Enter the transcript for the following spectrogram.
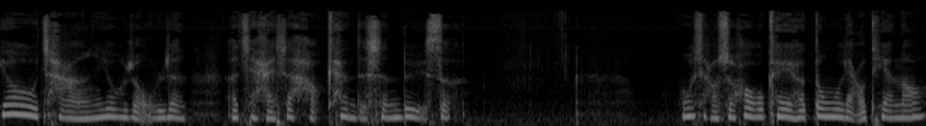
又长又柔韧，而且还是好看的深绿色。我小时候可以和动物聊天哦，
